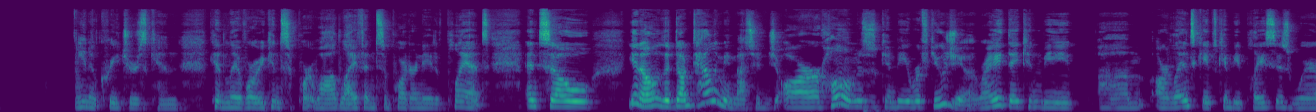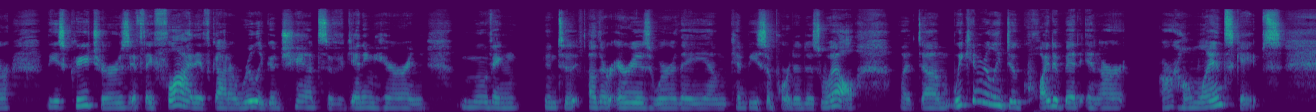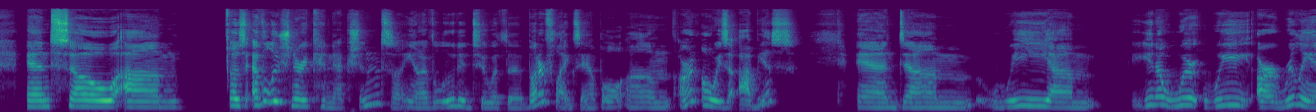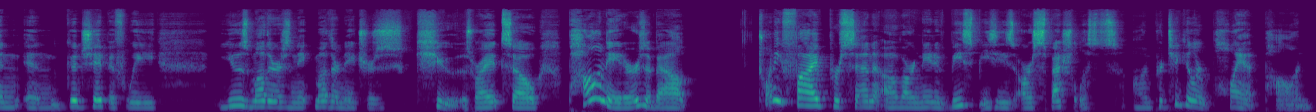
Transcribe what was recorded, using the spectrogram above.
you know creatures can can live where we can support wildlife and support our native plants. And so you know the doug tallamy message our homes can be refugia right? They can be um, our landscapes can be places where these creatures if they fly they've got a really good chance of getting here and moving into other areas where they um, can be supported as well. But um, we can really do quite a bit in our our home landscapes. And so um, those evolutionary connections, uh, you know, I've alluded to with the butterfly example, um, aren't always obvious, and um, we, um, you know, we're we are really in in good shape if we use mother's mother nature's cues, right? So pollinators, about 25% of our native bee species are specialists on particular plant pollen.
